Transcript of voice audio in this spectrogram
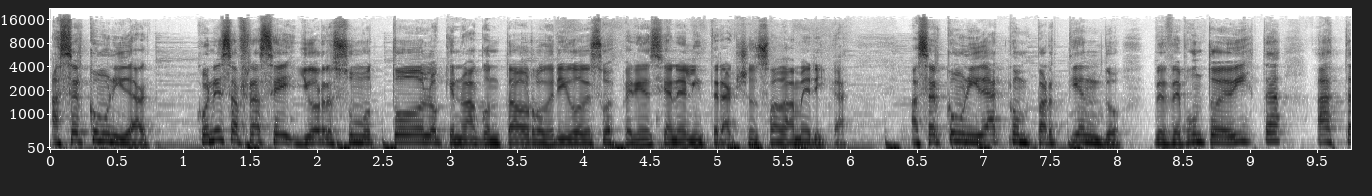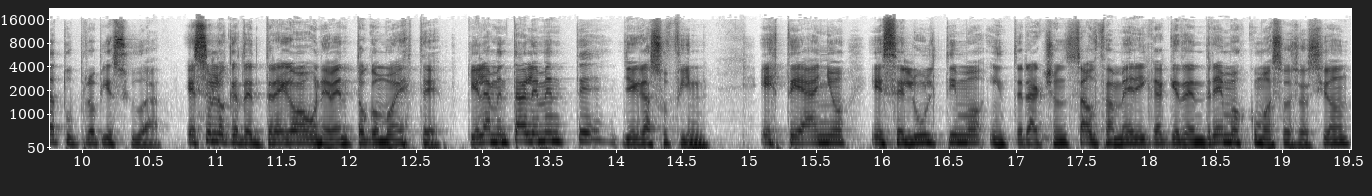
Hacer comunidad. Con esa frase yo resumo todo lo que nos ha contado Rodrigo de su experiencia en el Interaction Sudamérica. Hacer comunidad compartiendo desde punto de vista hasta tu propia ciudad. Eso es lo que te entrega un evento como este, que lamentablemente llega a su fin. Este año es el último Interaction South America que tendremos como asociación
